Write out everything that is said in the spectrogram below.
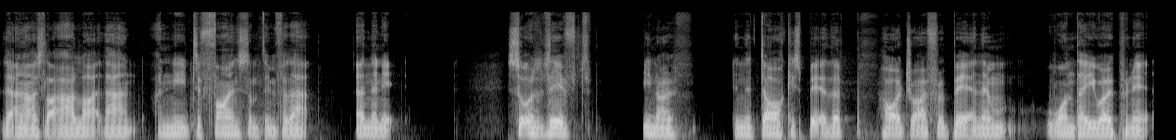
that, and I was like, oh, I like that. I need to find something for that, and then it sort of lived, you know, in the darkest bit of the hard drive for a bit, and then one day you open it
